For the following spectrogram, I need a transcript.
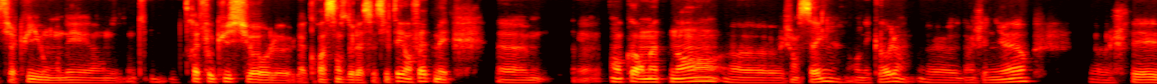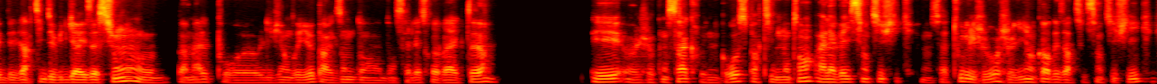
circuit où on est, très focus sur la croissance de la société, en fait. Mais euh, euh, encore maintenant, euh, j'enseigne en école d'ingénieur. Euh, je fais des articles de vulgarisation, euh, pas mal pour euh, Olivier Andrieux, par exemple, dans, sa lettre réacteur. Et je consacre une grosse partie de mon temps à la veille scientifique. Donc ça, tous les jours, je lis encore des articles scientifiques.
